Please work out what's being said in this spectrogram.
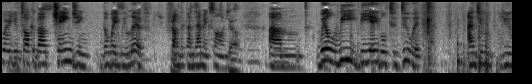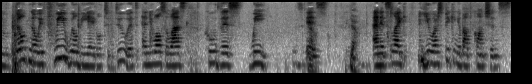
where you talk about changing the way we live from the pandemics on. Yeah. Um, will we be able to do it? And you you don't know if we will be able to do it, and you also ask who this we Yeah. is. Yeah. And it's like you are speaking about conscience,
